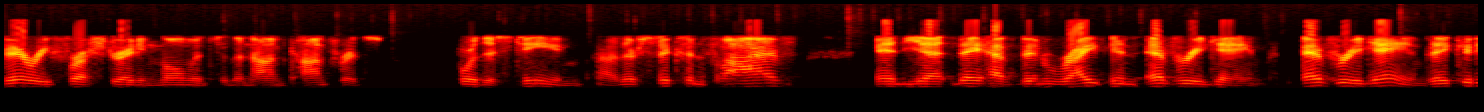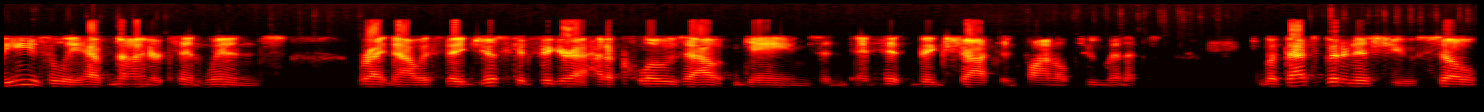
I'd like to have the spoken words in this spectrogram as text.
very frustrating moments in the non-conference for this team. Uh, they're six and five, and yet they have been right in every game. Every game, they could easily have nine or ten wins right now if they just could figure out how to close out games and, and hit big shots in final two minutes. But that's been an issue. So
